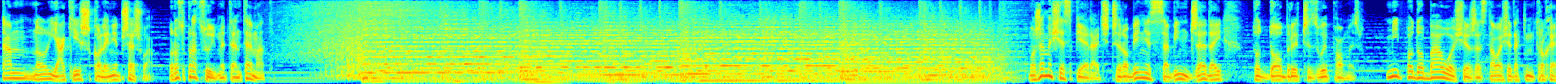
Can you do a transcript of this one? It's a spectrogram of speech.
tam no, jakieś szkolenie przeszła. Rozpracujmy ten temat. Możemy się spierać, czy robienie z Sabine Jedi to dobry czy zły pomysł. Mi podobało się, że stała się takim trochę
